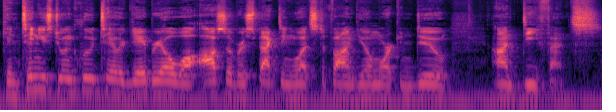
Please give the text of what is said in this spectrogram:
continues to include Taylor Gabriel while also respecting what Stephon Gilmore can do on defense.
